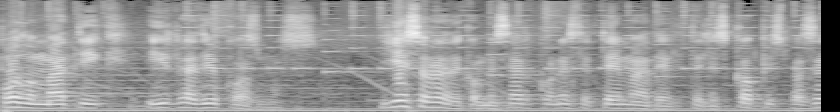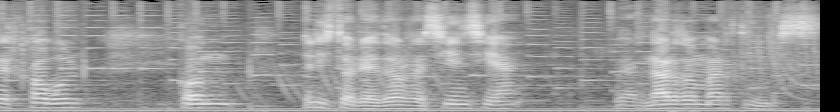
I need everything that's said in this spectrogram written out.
Podomatic y Radio Cosmos. Y es hora de comenzar con este tema del telescopio espacial Hubble con el historiador de ciencia Bernardo Martínez.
